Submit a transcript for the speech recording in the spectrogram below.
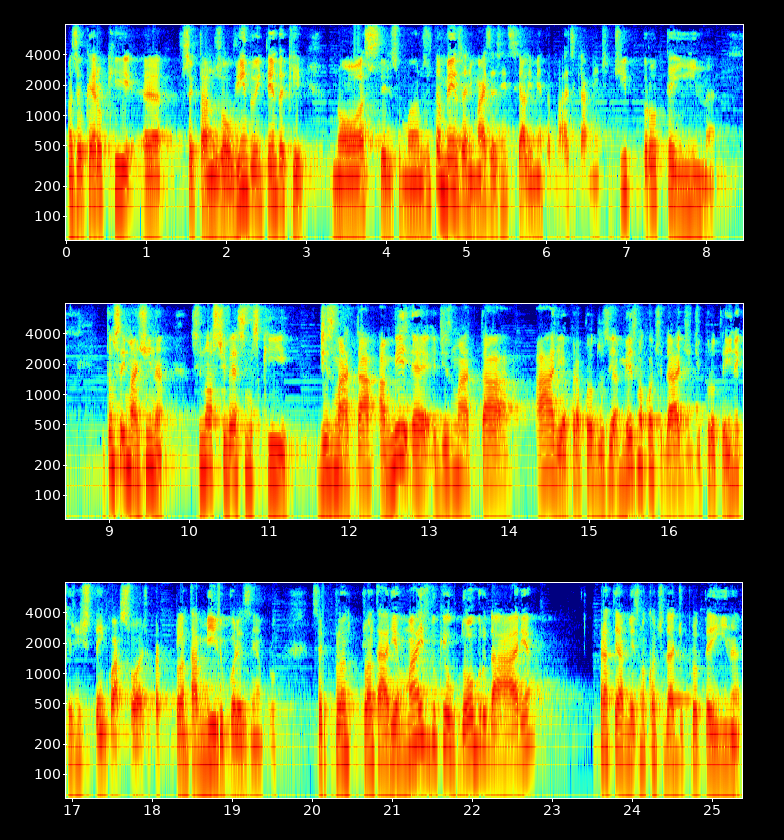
mas eu quero que é, você que está nos ouvindo entenda que nós, seres humanos, e também os animais, a gente se alimenta basicamente de proteína. Então você imagina se nós tivéssemos que desmatar, a me, é, desmatar área para produzir a mesma quantidade de proteína que a gente tem com a soja, para plantar milho, por exemplo. Você plantaria mais do que o dobro da área para ter a mesma quantidade de proteína.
